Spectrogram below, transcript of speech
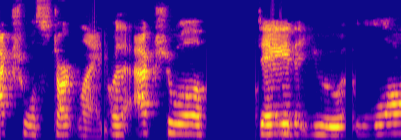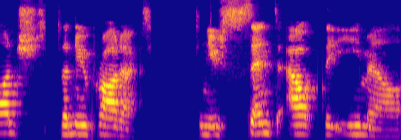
actual start line or the actual day that you launched the new product and you sent out the email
